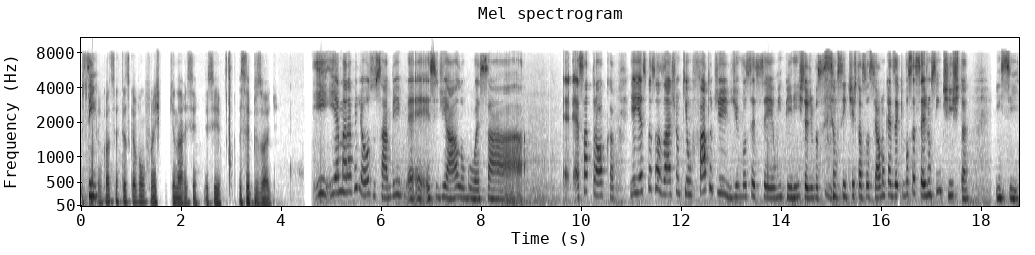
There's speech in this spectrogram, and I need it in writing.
Sim. Tenho quase certeza que é Von Franz que narra esse, esse, esse episódio. E, e é maravilhoso, sabe? É, é, esse diálogo, essa é, essa troca. E aí as pessoas acham que o fato de, de você ser um empirista, de você ser um cientista social, não quer dizer que você seja um cientista em si,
